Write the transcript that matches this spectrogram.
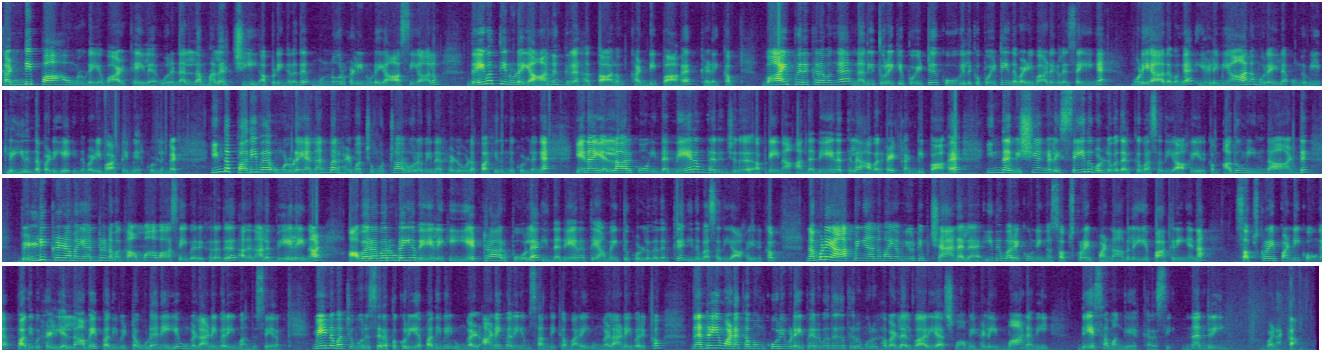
கண்டிப்பாக உங்களுடைய வாழ்க்கையில் ஒரு நல்ல மலர்ச்சி அப்படிங்கிறது முன்னோர்களினுடைய ஆசையாலும் தெய்வத்தினுடைய அனுகிரகத்தாலும் கண்டிப்பாக கிடைக்கும். வாய்ப்பு இருக்கிறவங்க நதித்துறைக்கு போயிட்டு கோவிலுக்கு போயிட்டு இந்த வழிபாடுகளை செய்யுங்க. முடியாதவங்க எளிமையான முறையில் உங்கள் வீட்டில் இருந்தபடியே இந்த வழிபாட்டை மேற்கொள்ளுங்கள். இந்த பதிவை உங்களுடைய நண்பர்கள் மற்றும் உற்றார் உறவினர்களோடு பகிர்ந்து கொள்ளுங்க. ஏன்னா எல்லாருக்கும் இந்த நேரம் தெரிஞ்சுது அப்படின்னா அந்த நேரத்தில் அவர்கள் கண்டிப்பாக இந்த விஷயங்களை செய்து கொள்ளுவதற்கு வசதியாக இருக்கும். அதுவும் இந்த ஆண்டு வெள்ளிக்கிழமை அன்று நமக்கு அமாவாசை வருகிறது. அதனால் வேலை நாள் அவரவருடைய வேலைக்கு ஏற்றார் போல இந்த நேரத்தை அமைத்து கொள்வதற்கு இது வசதியாக இருக்கும். நம்முடைய ஆத்ம ஞானமயம் யூடியூப் சேனலை இது வரைக்கும் நீங்கள் சப்ஸ்கிரைப் பண்ணாமலேயே பார்க்குறீங்கன்னா சப்ஸ்கிரைப் பண்ணிக்கோங்க. பதிவுகள் எல்லாமே பதிவிட்ட உடனேயே உங்கள் அனைவரையும் வந்து சேரும். மீண்டும் மற்றும் ஒரு சிறப்புக்குரிய பதிவில் உங்கள் அனைவரையும் சந்திக்கும் வரை உங்கள் அனைவருக்கும் நன்றியும் வணக்கமும் கூறி விடைபெறுவது திருமுருக வள்ளல் வாரியார் சுவாமிகளின் மாணவி தேசமங்கேற்கரசி. நன்றி. வணக்கம்.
